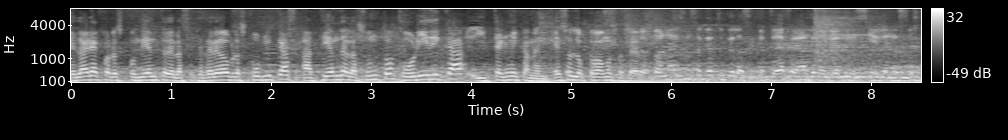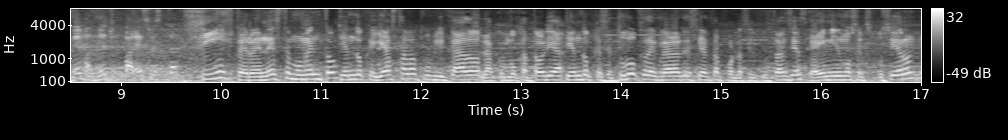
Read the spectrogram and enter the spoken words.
el área correspondiente de la Secretaría de Obras Públicas atienda el asunto jurídica y técnicamente. Eso es lo que vamos a hacer. Pero no es un secreto que la Secretaría General de Gobierno incide en estos temas. De hecho, para eso está. Sí, pero en este momento, entiendo que ya estaba publicado la convocatoria, entiendo que se tuvo que declarar desierta por las circunstancias que ahí mismo se expusieron.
